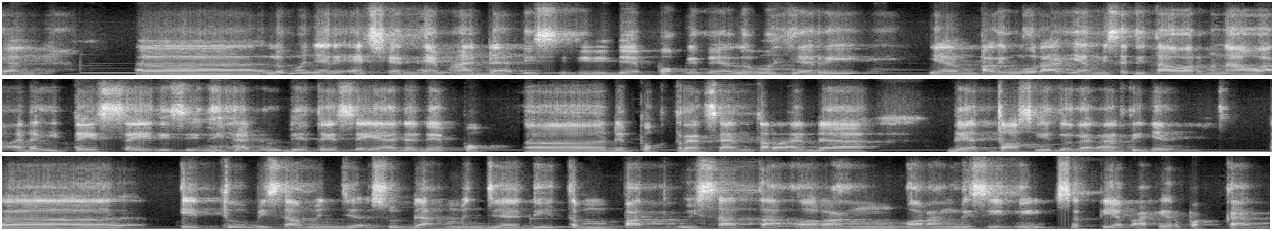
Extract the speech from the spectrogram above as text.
yang uh, lu mau nyari H&M ada di sini di Depok gitu ya. Lu mau nyari yang paling murah yang bisa ditawar menawar ada ITC di sini, ada DTC ya, ada Depok uh, Depok Trade Center, ada Detos gitu kan. Artinya uh, itu bisa menja sudah menjadi tempat wisata orang-orang di sini setiap akhir pekan.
